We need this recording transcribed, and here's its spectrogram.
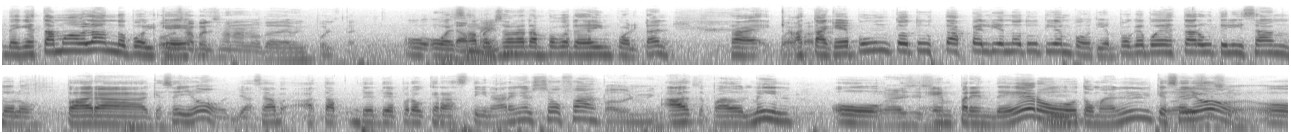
¿de qué estamos hablando? O Porque esa persona no te debe importar. o, o esa persona tampoco te debe importar. O sea, Puede ¿Hasta pasar. qué punto tú estás perdiendo tu tiempo? Tiempo que puedes estar utilizándolo para, qué sé yo, ya sea hasta desde procrastinar en el sofá Para dormir. para dormir o emprender o tomar, qué sé yo, o,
